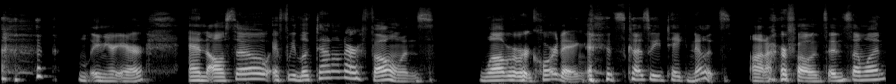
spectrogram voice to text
in your ear. And also, if we look down on our phones while we're recording, it's because we take notes on our phones. And someone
